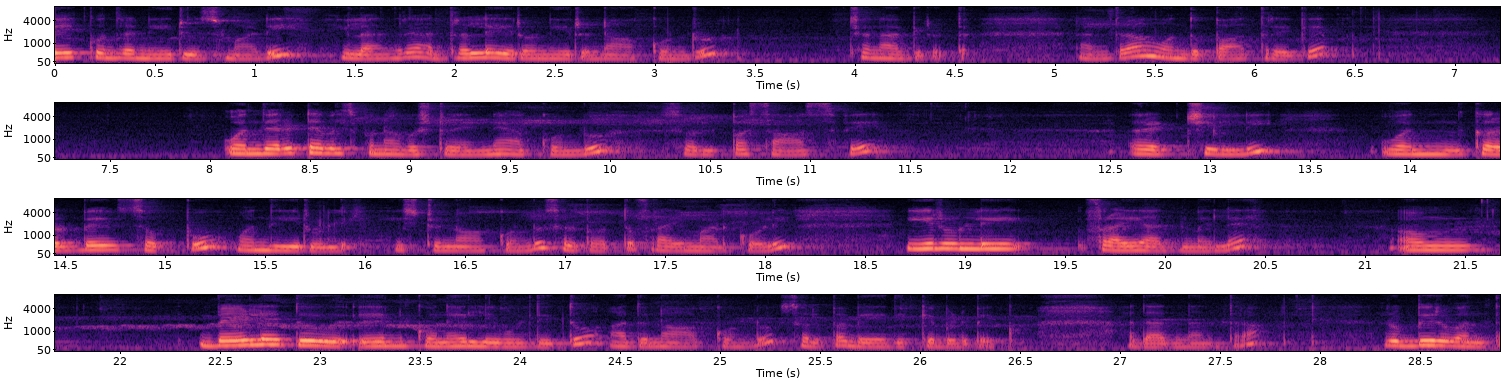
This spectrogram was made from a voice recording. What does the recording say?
ಬೇಕು ಅಂದರೆ ನೀರು ಯೂಸ್ ಮಾಡಿ, ಇಲ್ಲಾಂದರೆ ಅದರಲ್ಲೇ ಇರೋ ನೀರನ್ನು ಹಾಕ್ಕೊಂಡ್ರು ಚೆನ್ನಾಗಿರುತ್ತೆ. ನಂತರ ಒಂದು ಪಾತ್ರೆಗೆ ಒಂದೆರಡು ಟೇಬಲ್ ಸ್ಪೂನ್ ಆಗೋಷ್ಟು ಎಣ್ಣೆ ಹಾಕ್ಕೊಂಡು ಸ್ವಲ್ಪ ಸಾಸಿವೆ, ರೆಡ್ ಚಿಲ್ಲಿ, ಒಂದು ಕರ್ಬೇವು ಸೊಪ್ಪು, ಒಂದು ಈರುಳ್ಳಿ ಇಷ್ಟನ್ನು ಹಾಕ್ಕೊಂಡು ಸ್ವಲ್ಪ ಹೊತ್ತು ಫ್ರೈ ಮಾಡ್ಕೊಳ್ಳಿ. ಈರುಳ್ಳಿ ಫ್ರೈ ಆದಮೇಲೆ ಬೇಳೆದು ಏನು ಕೊನೆಯಲ್ಲಿ ಉಳಿದಿತ್ತು ಅದನ್ನು ಹಾಕ್ಕೊಂಡು ಸ್ವಲ್ಪ ಬೇಯೋದಕ್ಕೆ ಬಿಡಬೇಕು. ಅದಾದ ನಂತರ ರುಬ್ಬಿರುವಂಥ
